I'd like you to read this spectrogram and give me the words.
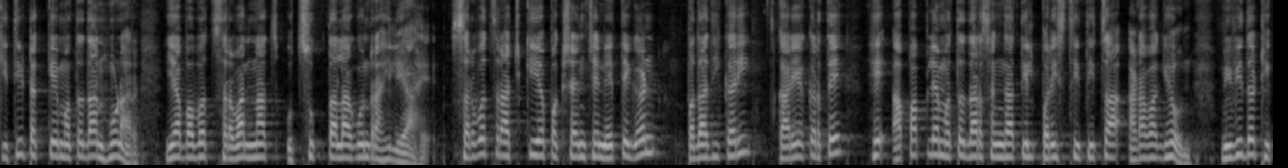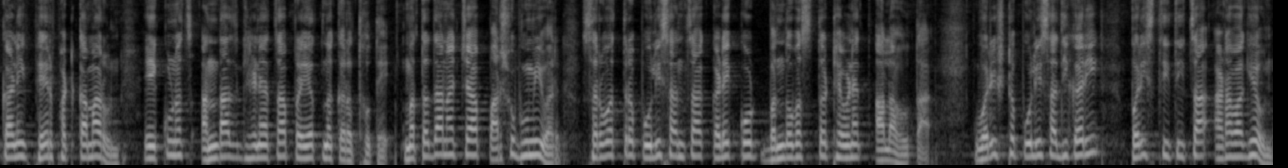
किती टक्के मतदान होणार याबाबत सर्वांनाच उत्सुकता लागून राहिली आहे. सर्वच राजकीय पक्षांचे नेतेगण पदाधिकारी कार्यकर्ते हे आपापल्या मतदारसंघातील परिस्थितीचा आढावा घेऊन विविध ठिकाणी फेरफटका मारून एकूणच अंदाज घेण्याचा प्रयत्न करत होते. मतदानाच्या पार्श्वभूमीवर सर्वत्र पोलिसांचा कडेकोट बंदोबस्त ठेवण्यात आला होता. वरिष्ठ पोलीस अधिकारी परिस्थितीचा आढावा घेऊन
